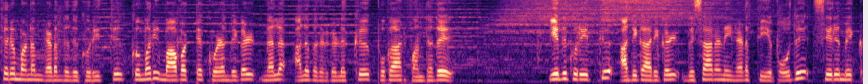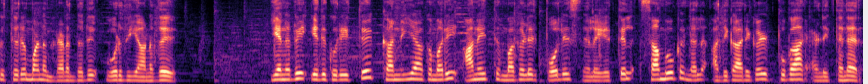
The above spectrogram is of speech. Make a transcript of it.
திருமணம் நடந்தது குறித்து குமரி மாவட்ட குழந்தைகள் நல அலுவலர்களுக்கு புகார் வந்தது. இது குறித்து அதிகாரிகள் விசாரணை நடத்திய போது சிறுமிக்கு திருமணம் நடந்தது உறுதியானது. எனவே இது குறித்து கன்னியாகுமரி அனைத்து மகளிர் போலீஸ் நிலையத்தில் சமூக நல அதிகாரிகள் புகார் அளித்தனர்.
